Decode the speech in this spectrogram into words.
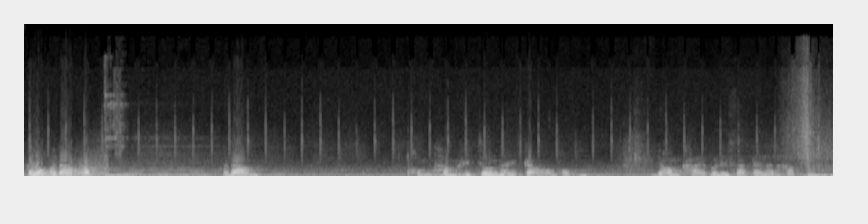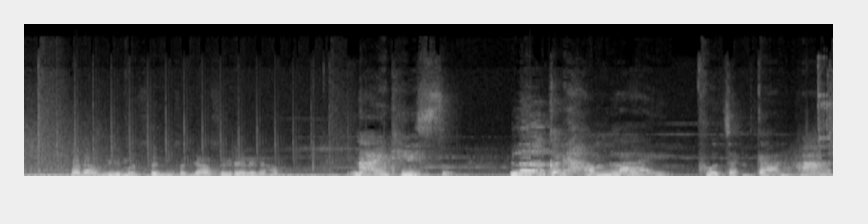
ฮัลโหลมาดามครับ มาดาม ผมทำให้เจ้านายเก่าของผม ยอมขายบริษัทได้แล้วนะครับ มาดามรีบมาเซ็นสัญญาซื้อได้เลยนะครับนายที่สุดเลิกกับทำไล่ผู้จัดการอาร์ต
